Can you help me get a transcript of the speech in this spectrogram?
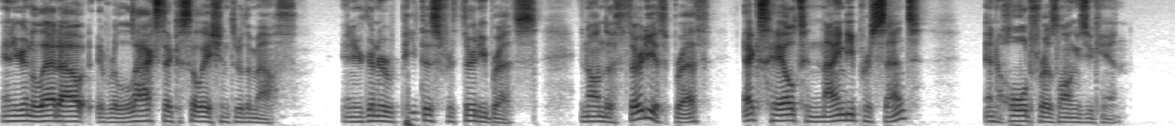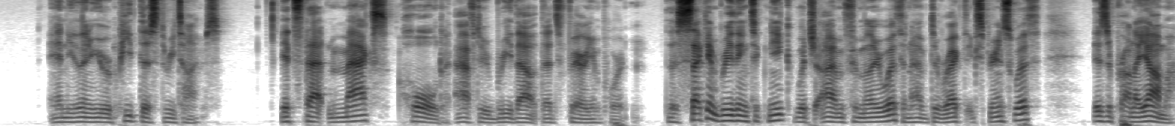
and you're going to let out a relaxed exhalation through the mouth. And you're going to repeat this for 30 breaths. And on the 30th breath, exhale to 90% and hold for as long as you can. And then you repeat this three times. It's that max hold after you breathe out that's very important. The second breathing technique, which I'm familiar with and have direct experience with, is a pranayama.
